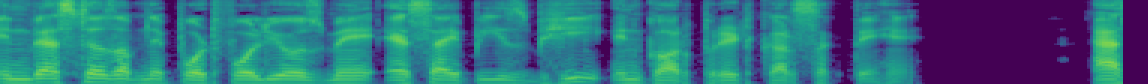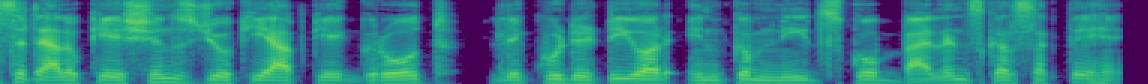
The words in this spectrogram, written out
इन्वेस्टर्स अपने पोर्टफोलियोज में एस भी इनकॉर्पोरेट कर सकते हैं। एसेट एलोकेशन जो कि आपके ग्रोथ लिक्विडिटी और इनकम नीड्स को बैलेंस कर सकते हैं।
